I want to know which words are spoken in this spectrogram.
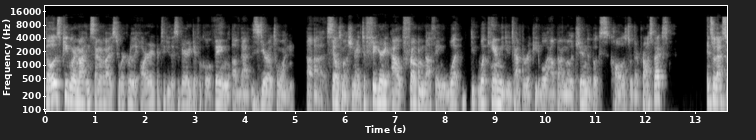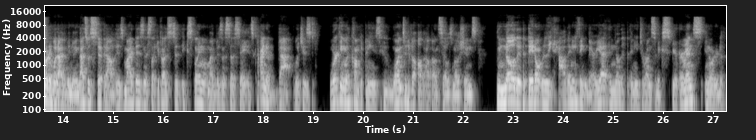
those people are not incentivized to work really hard to do this very difficult thing of that zero to one uh, sales motion, right? To figuring out from nothing what do, what can we do to have a repeatable outbound motion that books calls with our prospects and so that's sort of what I've been doing. That's what stood out is my business. Like if I was to explain what my business does say, it's kind of that, which is working with companies who want to develop outbound sales motions, who know that they don't really have anything there yet and know that they need to run some experiments in order to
